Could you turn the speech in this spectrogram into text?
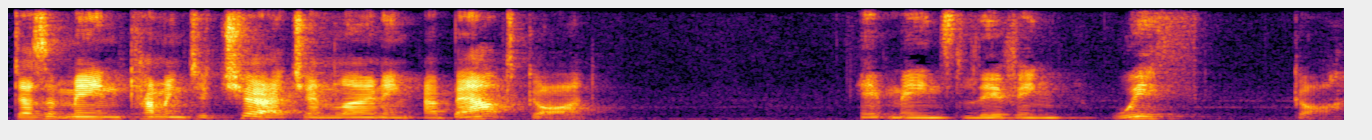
Doesn't mean coming to church and learning about God, it means living with God.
